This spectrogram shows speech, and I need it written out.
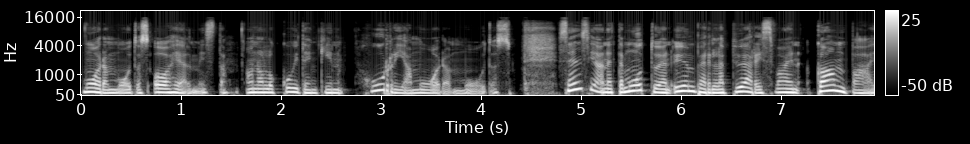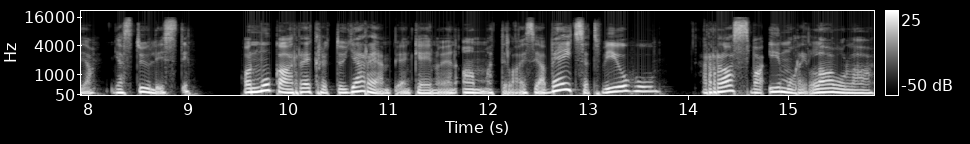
muodonmuutosohjelmista on ollut kuitenkin hurja muodonmuutos. Sen sijaan, että muuttujen ympärillä pyörisi vain kampaaja ja stylisti, on mukaan rekrytty järeämpien keinojen ammattilaisia. Veitset viuhuu, rasva imuri laulaa,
